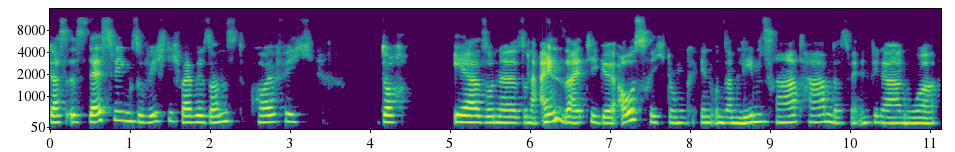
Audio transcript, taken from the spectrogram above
das ist deswegen so wichtig, weil wir sonst häufig doch eher so eine, so eine einseitige Ausrichtung in unserem Lebensrat haben, dass wir entweder nur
